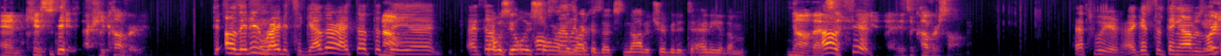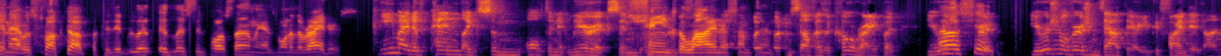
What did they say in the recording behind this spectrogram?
and Kiss, Did- Kiss actually covered. Oh, they didn't write it together. I thought that No. they. Uh, I thought That was the only Paul song on the record was- that's not attributed to any of them. No, that's Oh shit. it's a cover song. That's weird. I guess the thing I was The looking original- at was fucked up because it li- it listed Paul Stanley as one of the writers. He might have penned like some alternate lyrics and Changed the line or put, something. put himself as a co-write, but the original, Oh shit. The original version's out there. You could find it on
